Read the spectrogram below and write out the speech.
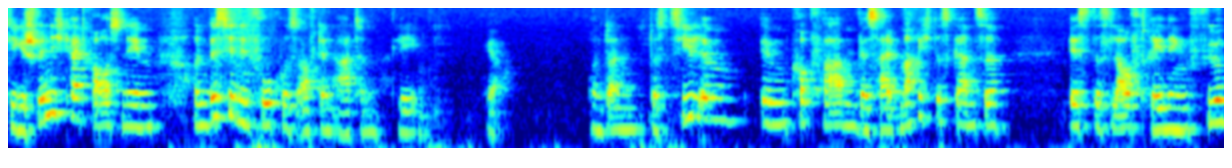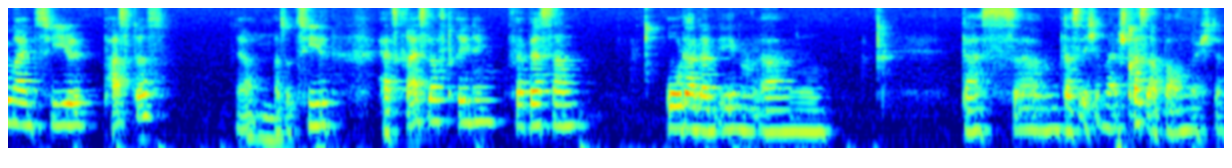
die Geschwindigkeit rausnehmen und ein bisschen den Fokus auf den Atem legen. Ja. Und dann das Ziel im, im Kopf haben, weshalb mache ich das Ganze? Ist das Lauftraining für mein Ziel? Passt das? Ja, also Ziel Herz-Kreislauf-Training verbessern oder dann eben ähm, dass, ähm, dass ich immer Stress abbauen möchte.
